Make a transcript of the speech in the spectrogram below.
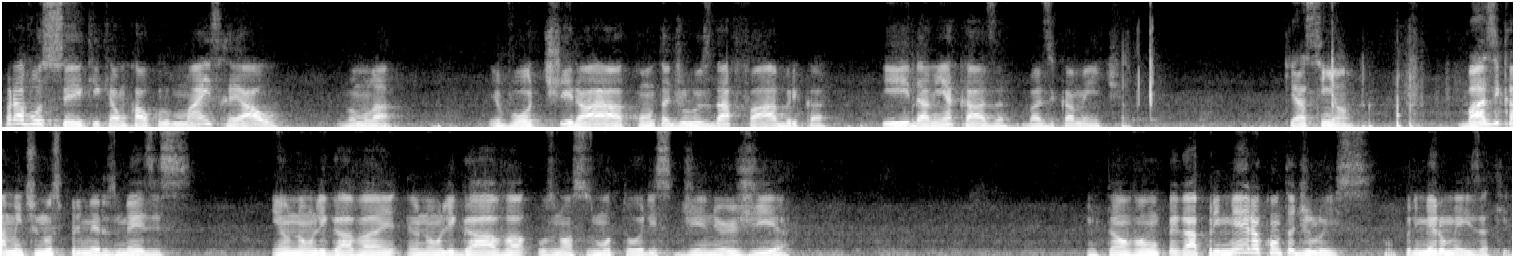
para você que quer um cálculo mais real, vamos lá. Eu vou tirar a conta de luz da fábrica e da minha casa, basicamente. Que é assim, ó. Basicamente nos primeiros meses, eu não ligava, eu não ligava os nossos motores de energia. Então vamos pegar a primeira conta de luz, o primeiro mês aqui.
